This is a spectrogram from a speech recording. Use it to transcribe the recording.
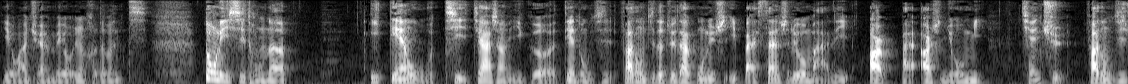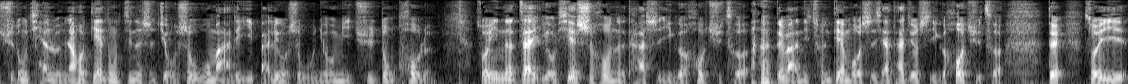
也完全没有任何的问题。动力系统呢？一点五 T 加上一个电动机，发动机的最大功率是一百三十六马力，二百二十牛米，前驱，发动机驱动前轮，然后电动机呢是九十五马力，一百六十五牛米驱动后轮，所以呢，在有些时候呢，它是一个后驱车，对吧？你纯电模式下，它就是一个后驱车，对，所以。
